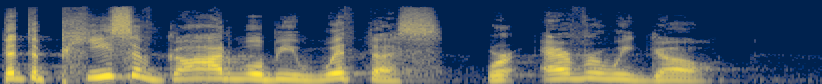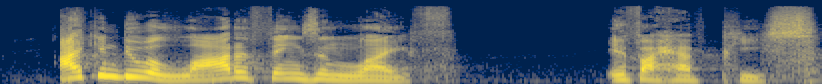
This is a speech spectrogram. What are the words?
that the peace of God will be with us wherever we go. I can do a lot of things in life if I have peace.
